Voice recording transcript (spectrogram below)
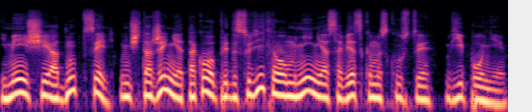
имеющие одну цель – уничтожение такого предосудительного мнения о советском искусстве в Японии».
